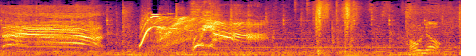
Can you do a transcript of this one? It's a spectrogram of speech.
ah! Oh no!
